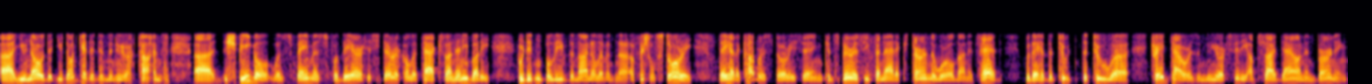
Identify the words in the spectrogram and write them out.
uh, you know that you don't get it in the New York Times. Uh, Spiegel was famous for their hysterical attacks on anybody who didn't believe the 9/11 uh, official story. They had a cover story saying conspiracy fanatics turned the world on its head, where they had the two the two uh, trade towers in New York City upside down and burning.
